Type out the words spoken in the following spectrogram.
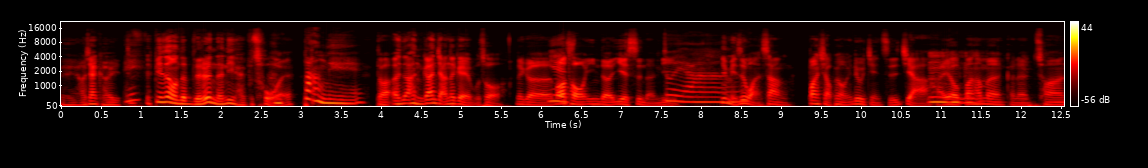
哎，好像可以哎。变色龙的责任能力还不错哎，棒哎，对吧？嗯啊，你刚刚讲那个也不错，那个猫头鹰的夜视能力。对啊，因为每次晚上帮小朋友六剪指甲，嗯还有帮他们可能穿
